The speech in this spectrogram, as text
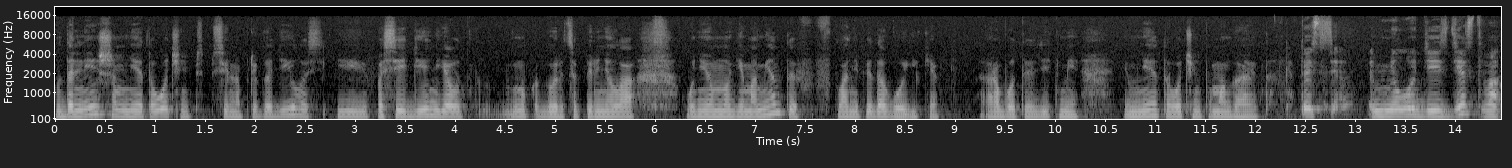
в дальнейшем мне это очень сильно пригодилось. И по сей день я, вот, ну, как говорится, переняла у нее многие моменты в- плане педагогики, работы с детьми. И мне это очень помогает. То есть мелодии с детства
